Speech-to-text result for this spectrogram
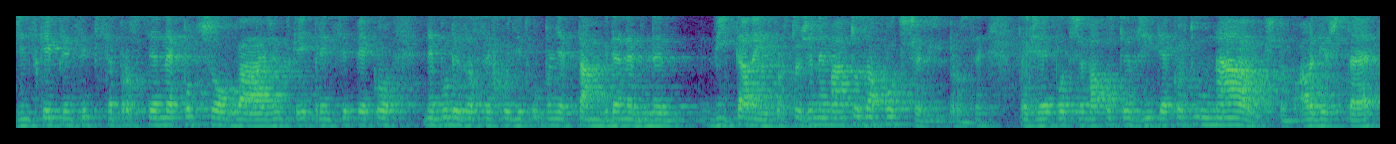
ženský princip se prostě nepodsouvá, ženský princip jako nebude zase chodit úplně tam, kde nebude vítaný, protože nemá to zapotřebí prostě. Takže je potřeba otevřít jako tu náruč tomu, ale věřte,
